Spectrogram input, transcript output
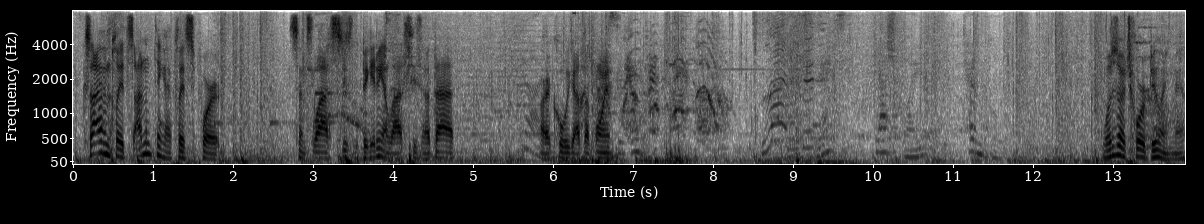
Because I haven't played, I don't think I played support since last season, the beginning of last season at that. Alright, cool, we got that point. What is our tour doing, man?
